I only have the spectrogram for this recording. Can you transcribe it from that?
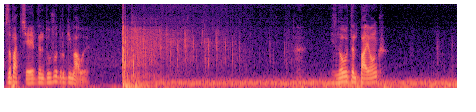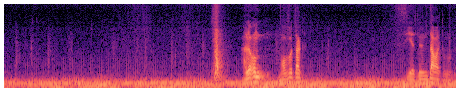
Zobaczcie, jeden duży, drugi mały. Znowu ten pająk. Ale on może tak z jednym. Dawaj to mogę.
